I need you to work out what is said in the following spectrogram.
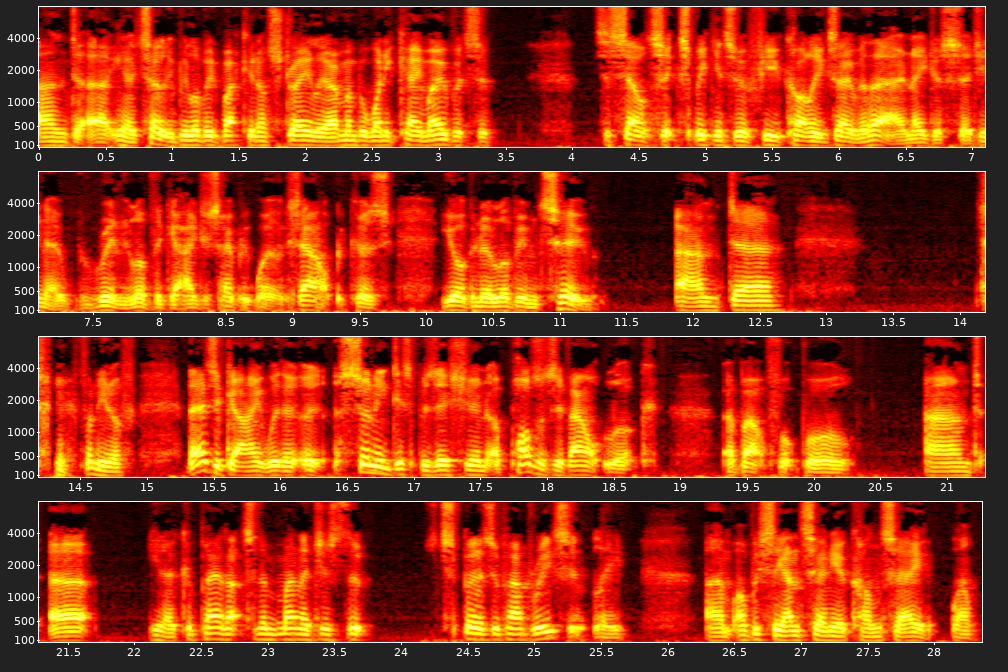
and uh, you know, totally beloved back in Australia. I remember when he came over to to Celtic, speaking to a few colleagues over there, and they just said, you know, really love the guy. Just hope it works out because you're going to love him too. And uh, funny enough, there's a guy with a, a, sunny disposition, a positive outlook about football, and uh, you know, compare that to the managers that Spurs have had recently. Um, obviously, Antonio Conte, well,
